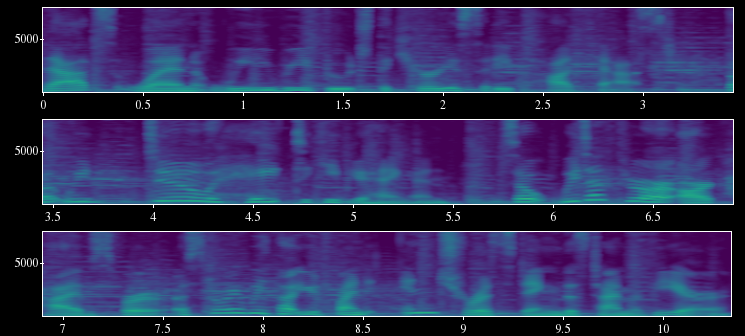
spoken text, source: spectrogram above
that's when we reboot the Curious City podcast. But we do hate to keep you hanging. So we dug through our archives for a story we thought you'd find interesting this time of year,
